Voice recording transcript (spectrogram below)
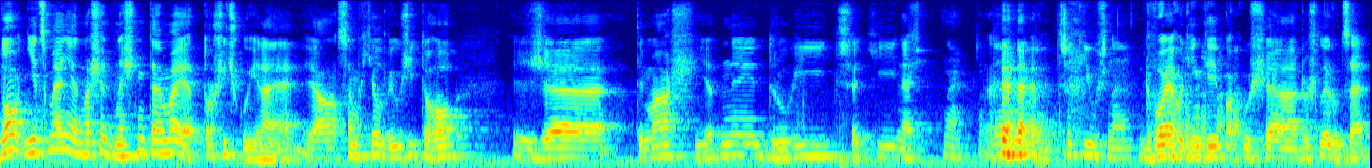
No nicméně naše dnešní téma je trošičku jiné. Já jsem chtěl využít toho, že ty máš jedny, druhý, třetí, ne, Ne, ne, ne, třetí už ne. dvoje hodinky, pak už eh, došly ruce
